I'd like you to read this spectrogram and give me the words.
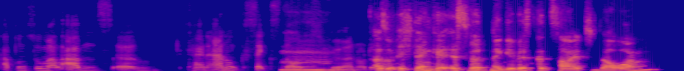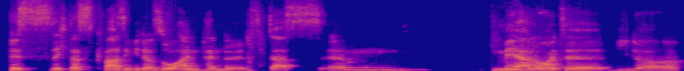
ab und zu mal abends ähm, keine Ahnung, Sex mm, führen oder Also ich denke, es wird eine gewisse Zeit dauern, bis sich das quasi wieder so einpendelt, dass ähm, mehr Leute wieder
